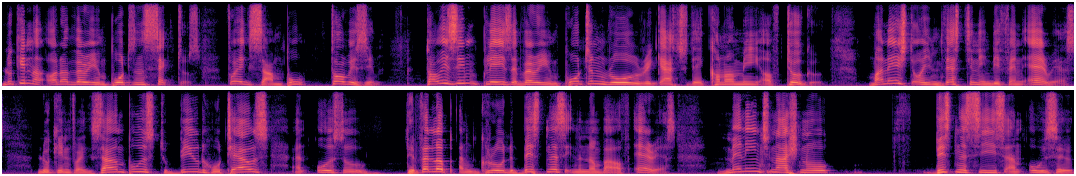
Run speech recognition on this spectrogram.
Looking at other very important sectors, for example, tourism. Tourism plays a very important role in regards to the economy of Togo. managed or investing in different areas, looking for examples to build hotels and also develop and grow the business in a number of areas. Many international businesses and also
